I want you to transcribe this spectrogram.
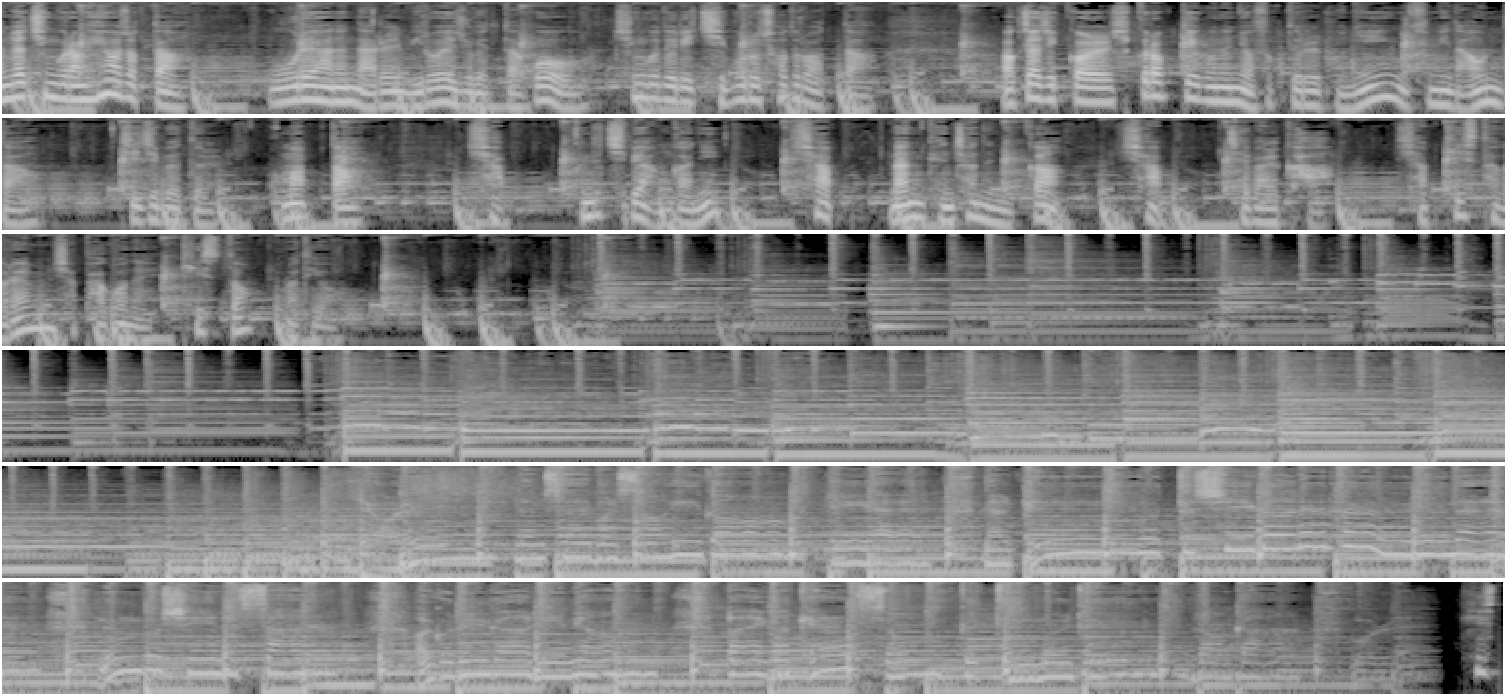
남자친구랑 헤어졌다. 우울해하는 나를 위로해주겠다고 친구들이 집으로 쳐들어왔다. 왁자지껄 시끄럽게 구는 녀석들을 보니 웃음이 나온다. 지지배들 고맙다. 샵 근데 집에 안 가니? 샵 난 괜찮으니까 샵 제발 가. 샵 키스타그램 샵 박원의 Kiss the Radio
